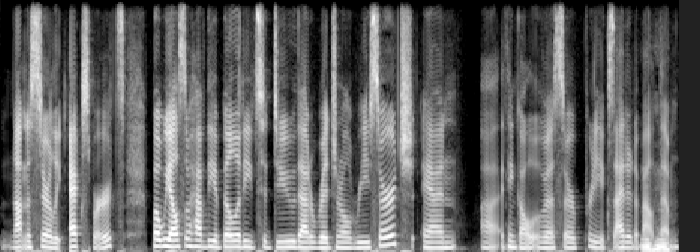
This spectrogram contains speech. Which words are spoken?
not necessarily experts. But we also have the ability to do that original research, and uh, I think all of us are pretty excited about them.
